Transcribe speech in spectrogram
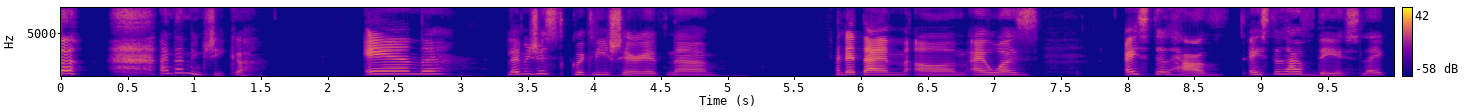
ang daming chika. And let me just quickly share it na at the time um I was I still have I still have days like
